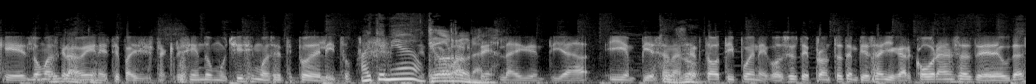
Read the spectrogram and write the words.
que es lo más grave en este país. Está creciendo muchísimo ese tipo de delito. Ay, qué miedo. Qué horror, la identidad y empiezan a hacer todo tipo de negocios. De pronto te empiezan a llegar cobranzas de deudas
